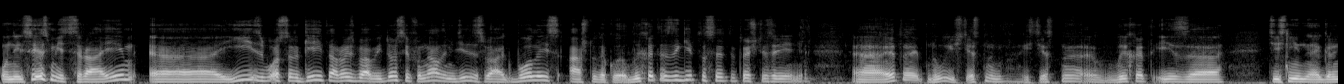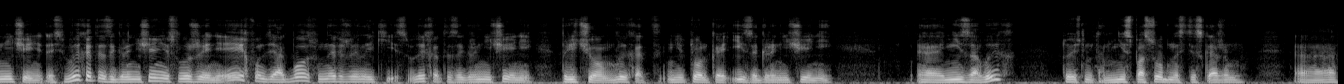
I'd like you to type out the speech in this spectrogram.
Он и сес Мицраим из Восергейта Ройсба Авидос и Фунал Мдидес Ваагболейс. А что такое выход из Египта с этой точки зрения? Это, ну, естественно, естественно, выход из теснины ограничений. То есть выход из ограничений служения. Эйх фун диагболс фун нефиш Выход из ограничений. Причем выход не только из ограничений э, низовых, то есть ну, там, неспособности, скажем, э,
